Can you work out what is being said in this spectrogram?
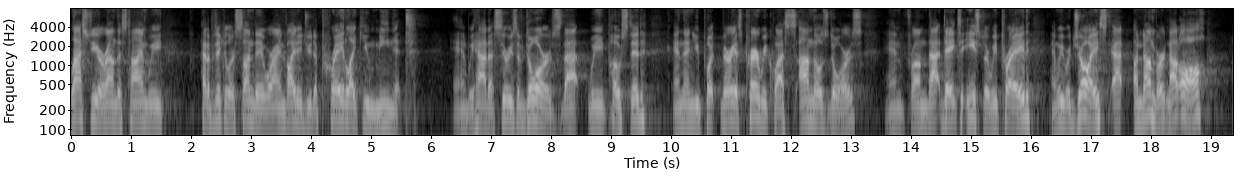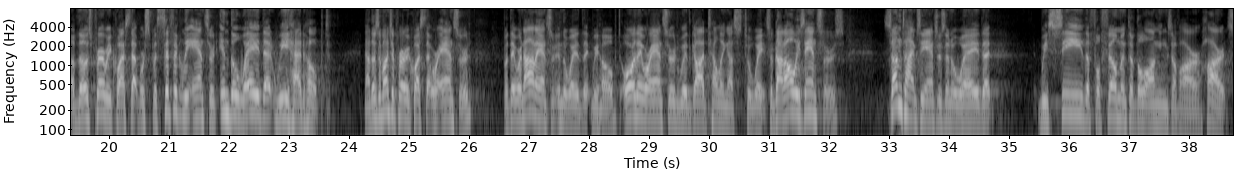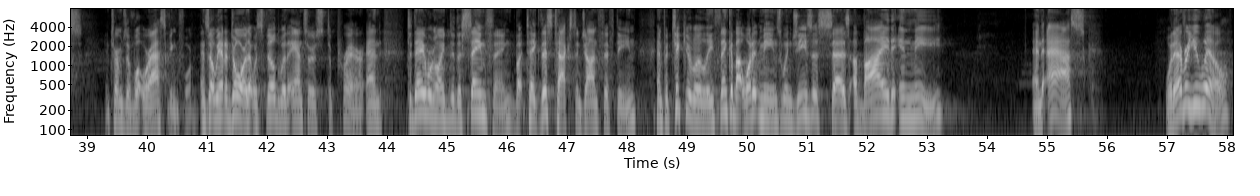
Last year, around this time, we had a particular Sunday where I invited you to pray like you mean it. And we had a series of doors that we posted, and then you put various prayer requests on those doors. And from that date to Easter, we prayed and we rejoiced at a number, not all, of those prayer requests that were specifically answered in the way that we had hoped. Now, there's a bunch of prayer requests that were answered, but they were not answered in the way that we hoped, or they were answered with God telling us to wait. So, God always answers. Sometimes He answers in a way that we see the fulfillment of the longings of our hearts in terms of what we're asking for. And so we had a door that was filled with answers to prayer. And today we're going to do the same thing, but take this text in John 15 and particularly think about what it means when Jesus says, Abide in me and ask whatever you will,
